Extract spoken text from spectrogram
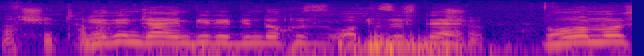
Ha, şu tamam. 7. ayın 1'i 1933'te Çok. doğmuş.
